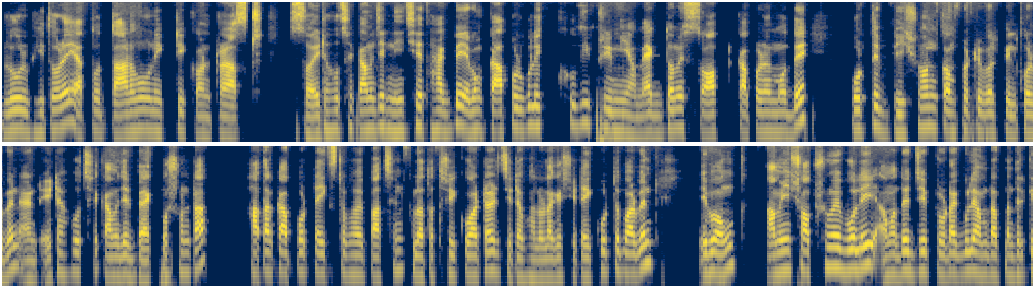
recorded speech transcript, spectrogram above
ব্লুর ভিতরে এত দারুণ একটি কন্ট্রাস্ট সো এটা হচ্ছে কামিজের নিচে থাকবে এবং কাপড়গুলি খুবই প্রিমিয়াম একদমই সফট কাপড়ের মধ্যে পরতে ভীষণ কমফোর্টেবল ফিল করবেন। অ্যান্ড এটা হচ্ছে কামিজের ব্যাক পোর্শনটা হাতার কাপড়টা এক্সট্রা ভাবে পাচ্ছেন, ফুলাতা থ্রি কোয়ার্টার যেটা ভালো লাগে সেটাই করতে পারবেন। এবং আমি সবসময় বলি, আমাদের যে প্রোডাক্টগুলি আমরা আপনাদেরকে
